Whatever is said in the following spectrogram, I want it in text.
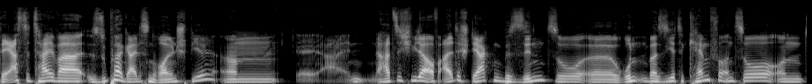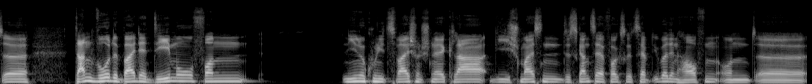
Der erste Teil war super geil, ist ein Rollenspiel. Ähm, äh, hat sich wieder auf alte Stärken besinnt, so äh, rundenbasierte Kämpfe und so. Und äh, dann wurde bei der Demo von Nino Kuni 2 schon schnell klar, die schmeißen das ganze Erfolgsrezept über den Haufen und äh,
